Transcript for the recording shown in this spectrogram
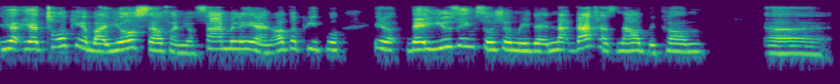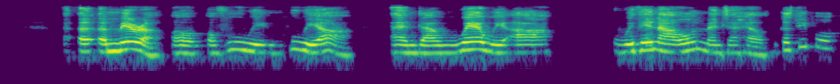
you're, you're talking about yourself and your family and other people. You know, they're using social media, and that, has now become uh, a, a, mirror of, of who we who we are and uh, where we are within our own mental health. Because people,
